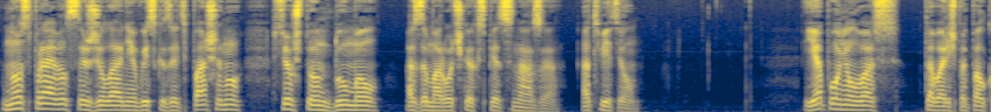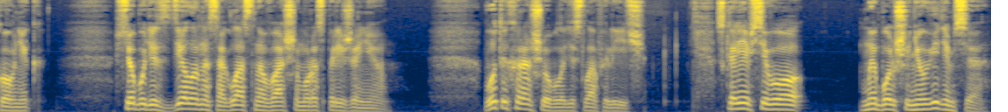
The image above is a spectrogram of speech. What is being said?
но справился с желанием высказать Пашину все, что он думал о заморочках спецназа. Ответил. «Я понял вас, товарищ подполковник. Все будет сделано согласно вашему распоряжению». «Вот и хорошо, Владислав Ильич. Скорее всего, мы больше не увидимся.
